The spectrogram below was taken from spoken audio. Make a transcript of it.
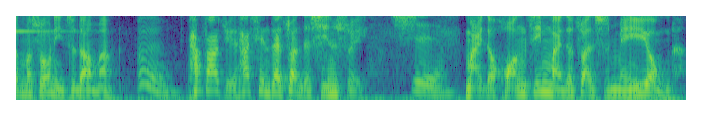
怎么说？你知道吗？嗯，他发觉他现在赚的薪水，是，买的黄金、买的钻石没用了。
